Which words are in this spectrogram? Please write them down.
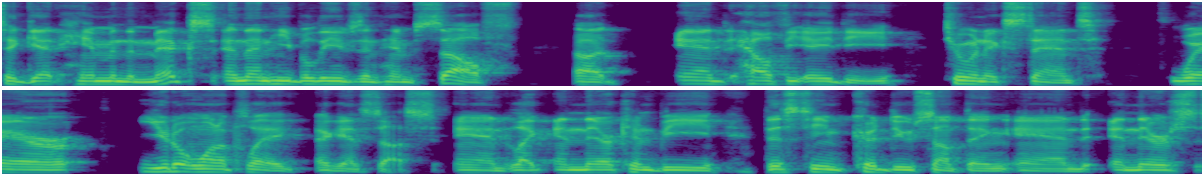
to get him in the mix, and then he believes in himself uh, and healthy AD to an extent where you don't want to play against us and like and there can be this team could do something and and there's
